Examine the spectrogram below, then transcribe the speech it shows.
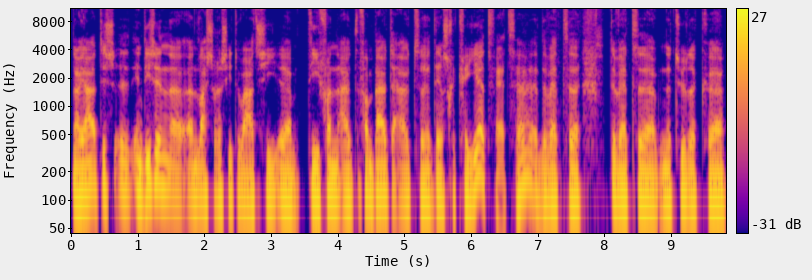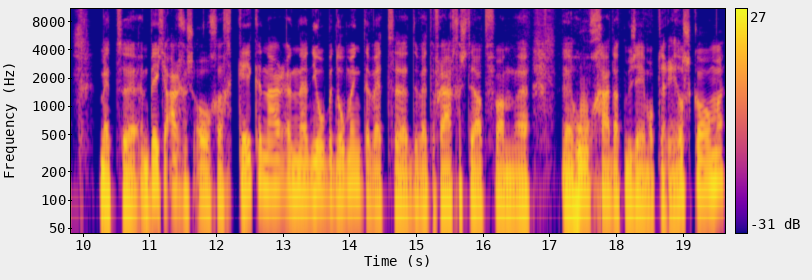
Nou ja, het is uh, in die zin uh, een lastige situatie die vanuit, van buitenuit deels gecreëerd werd. Hè? Er werd, er natuurlijk met een beetje argusogen gekeken naar een nieuwe benoeming. Er werd, er werd de vraag gesteld van hoe gaat dat museum op de rails komen?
